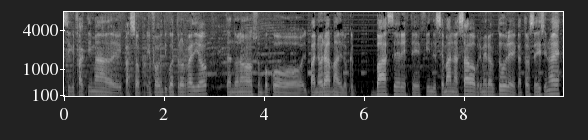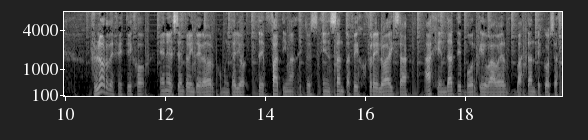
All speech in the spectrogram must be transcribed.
Así que Fátima eh, pasó por Info 24 Radio, dándonos un poco el panorama de lo que va a ser este fin de semana, sábado 1 de octubre de 14 a 19. Flor de festejo en el Centro Integrador Comunitario de Fátima. Esto es en Santa Fe, Jofre Loaiza. Agendate porque va a haber bastantes cosas.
